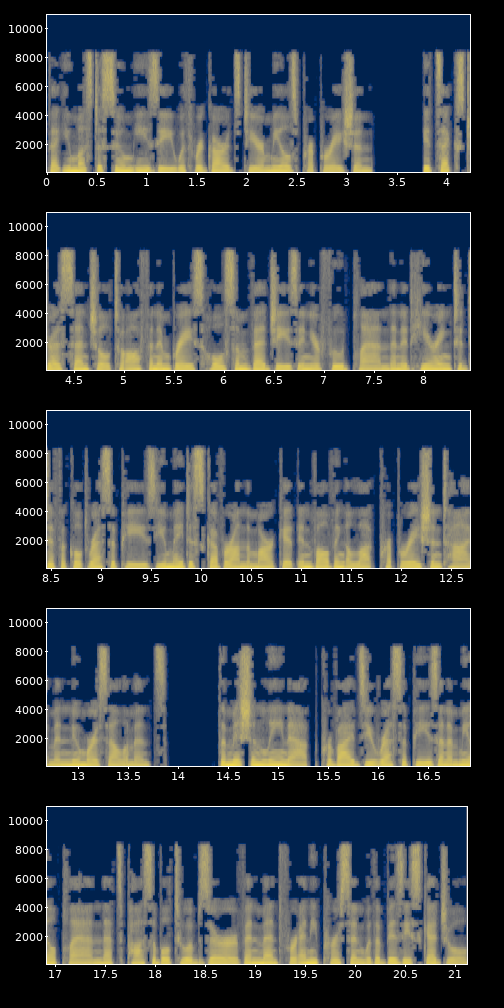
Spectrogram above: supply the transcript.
that you must assume easy with regards to your meals preparation. It's extra essential to often embrace wholesome veggies in your food plan than adhering to difficult recipes you may discover on the market involving a lot preparation time and numerous elements. The Mission Lean app provides you recipes and a meal plan that's possible to observe and meant for any person with a busy schedule.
